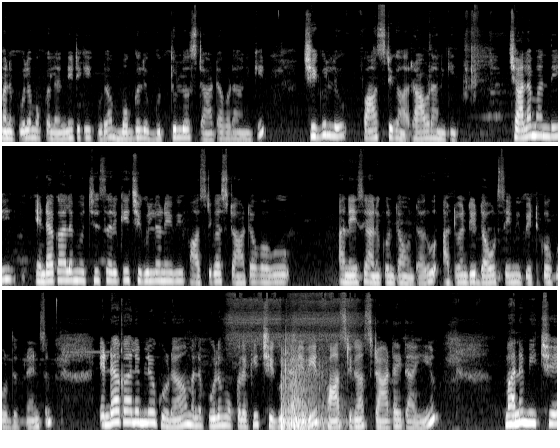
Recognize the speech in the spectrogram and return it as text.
మన పూల మొక్కలన్నిటికీ కూడా మొగ్గలు గుత్తుల్లో స్టార్ట్ అవ్వడానికి చిగుళ్ళు ఫాస్ట్‌గా రావడానికి చాలామంది ఎండాకాలం వచ్చేసరికి చిగుళ్ళు అనేవి ఫాస్ట్‌గా స్టార్ట్ అవ్వవు అనేసి అనుకుంటా ఉంటారు. అటువంటి డౌట్స్ ఏమి పెట్టుకోకూడదు ఫ్రెండ్స్. ఎండాకాలంలో కూడా మన పూల మొక్కలకి చిగుళ్ళు అనేవి ఫాస్ట్‌గా స్టార్ట్ అవుతాయి మనం ఇచ్చే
